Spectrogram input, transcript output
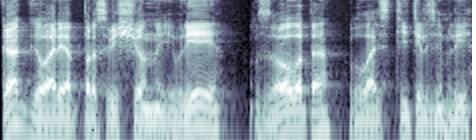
Как говорят просвещенные евреи, золото властитель земли.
